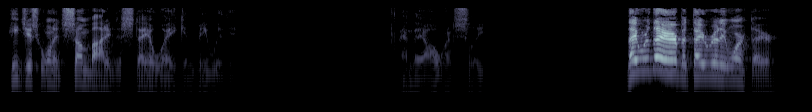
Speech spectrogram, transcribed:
He just wanted somebody to stay awake and be with him. And they all went to sleep. They were there, but they really weren't there.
